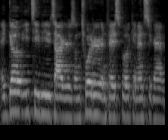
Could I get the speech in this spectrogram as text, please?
at Go ETBU Tigers on Twitter and Facebook and Instagram.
